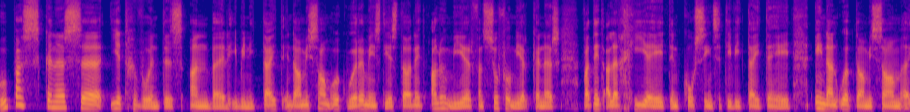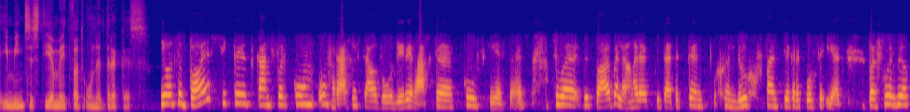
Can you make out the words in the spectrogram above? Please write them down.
Hoe pas kinders se eetgewoontes aan by die immuniteit en daarmee saam ook hoor mense deesdae net al hoe meer van soveel meer kinders wat net allergieë het en kossensitiwiteite het en dan ook daarmee saam 'n immuunstelsel het wat onderdruk is. Ja, so baie siektes kan voorkom of reggestel word deur die regte koskeuses. So dit is baie belangrik dat 'n kind genoeg van sekere kosse eet. Byvoorbeeld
